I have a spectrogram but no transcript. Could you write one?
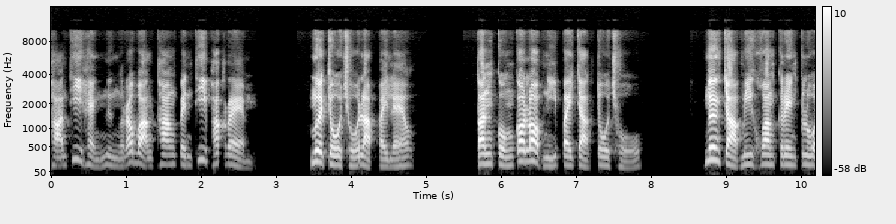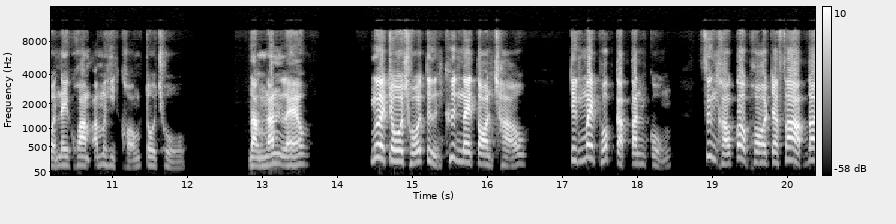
ถานที่แห่งหนึ่งระหว่างทางเป็นที่พักแรม เมื่อโจโฉหลับไปแล้ว ตันกงก็ลอบหนีไปจากโจโฉ เนื่องจากมีความเกรงกลัวในความอำมหิตของโจโฉ หลังนั้นแล้ว เมื่อโจโฉตื่นขึ้นในตอนเช้า จึงไม่พบกับตันกงซึ่งเขาก็พอจะทราบได้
